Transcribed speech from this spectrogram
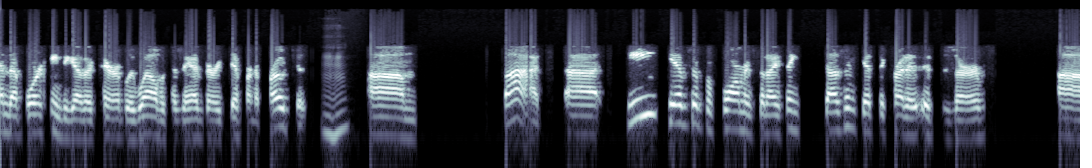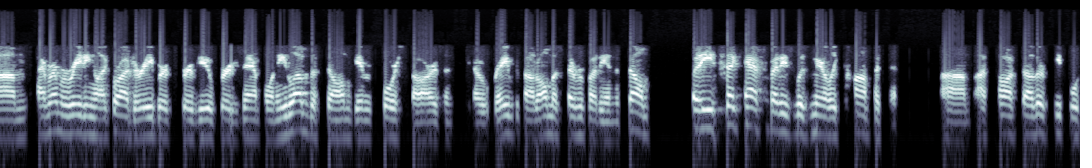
end up working together terribly well because they had very different approaches. Mm-hmm. Um, but uh, he gives a performance that I think doesn't get the credit it deserves. Um, I remember reading like Roger Ebert's review, for example, and he loved the film, gave it four stars, and you know, raved about almost everybody in the film. But he said Cassavetes was merely competent. Um, I've talked to other people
